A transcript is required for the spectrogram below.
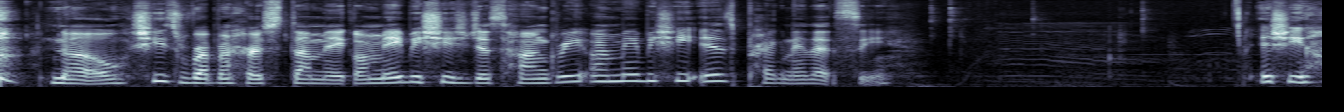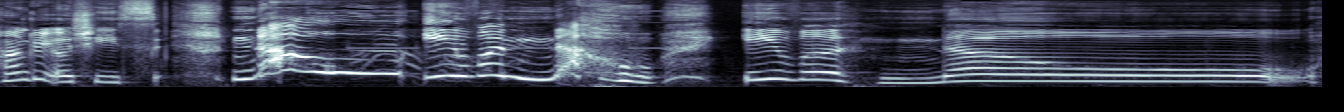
no, she's rubbing her stomach, or maybe she's just hungry, or maybe she is pregnant. Let's see. Is she hungry or she's no Eva no Eva no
